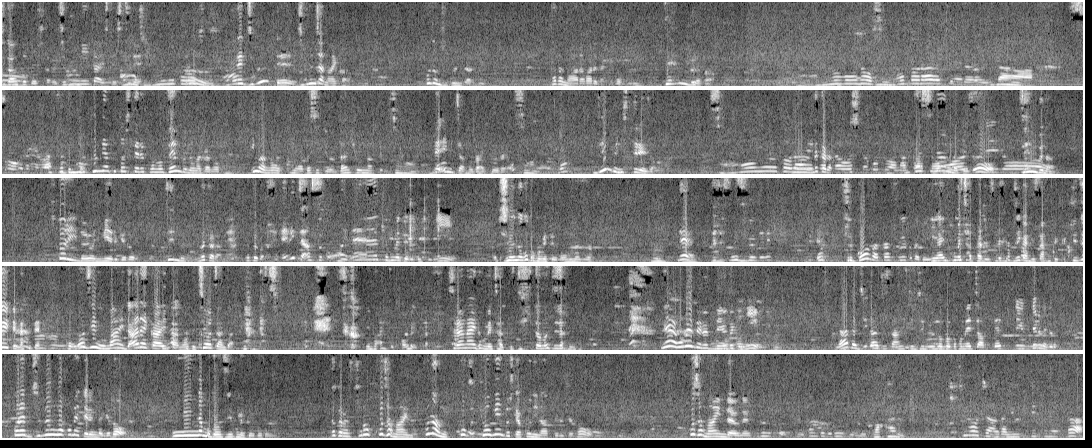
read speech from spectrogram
違うことをしたら自分に対して失礼。自分に対して、うん、で、自分って自分じゃないから。この自分だ。ただの現れだけど、うん、全部だから。なるほど、そう捉えてるんだ。それはだって脈々としてるこの全部の中の、今のこの私っていうのは代表になってる。そうだね。で、エミちゃんも代表だよ。そうだよね。全部に失礼じゃない？そういう捉え方をしたことはなかった私なんだけど、全部なの。一人のように見えるけど、全部なの。だからね、例えば、エリちゃんすごいねって褒めてるときに、自分のこと褒めてると同じなの。うん、で、うん、私ね、自分でね、え、すごい私とかで意外に褒めちゃったりして、自画自賛っていうか気づいてなくて、この字うまい、誰書いたの？って、千代ちゃんだ。いや、私すごいうまいとか褒めた。知らないで褒めちゃって人の字だもん。ね褒めてるっていう時に、やだ自画自賛して自分のこと褒めちゃってって言ってるんだけど、これ自分は褒めてるんだけど、みんなも同時に褒めてることなの。だからその子じゃないの。子なん、子表現としては子になってるけど、子じゃないんだよね。これの感覚どういうふうわかる。しおちゃんが言ってくれた、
